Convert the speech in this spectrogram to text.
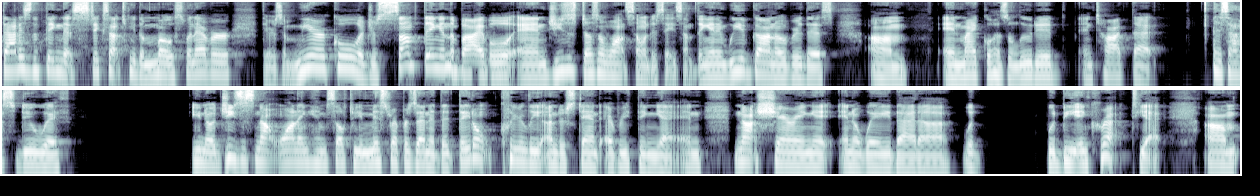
that is the thing that sticks out to me the most whenever there's a miracle or just something in the bible and jesus doesn't want someone to say something. And we have gone over this um, and michael has alluded and taught that this has to do with you know jesus not wanting himself to be misrepresented that they don't clearly understand everything yet and not sharing it in a way that uh, would would be incorrect yet. Um,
